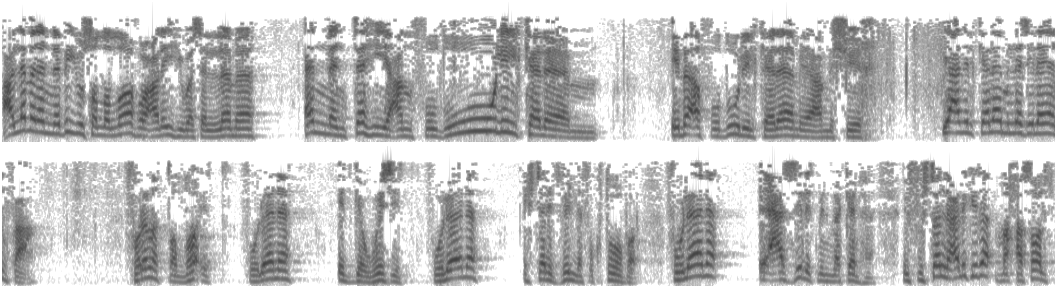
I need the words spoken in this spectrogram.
علمنا النبي صلى الله عليه وسلم أن ننتهي عن فضول الكلام. إيه بقى فضول الكلام يا عم الشيخ. يعني الكلام الذي لا ينفع. فلانة اتطلقت فلانة اتجوزت فلانة اشترت فيلا في أكتوبر فلانة عزلت من مكانها. الفستان اللي عليك ده ما حصلش.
